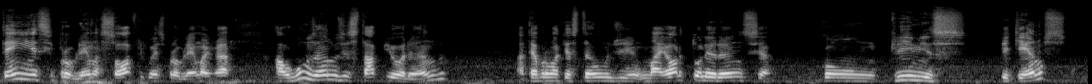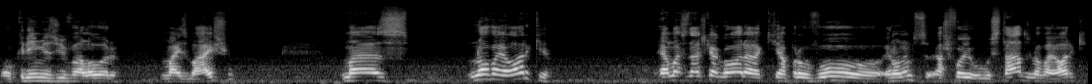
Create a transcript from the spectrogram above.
tem esse problema, sofre com esse problema já há alguns anos está piorando, até por uma questão de maior tolerância com crimes pequenos ou crimes de valor mais baixo. Mas Nova York é uma cidade que agora que aprovou, eu não lembro, acho que foi o estado de Nova York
